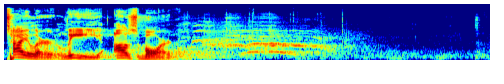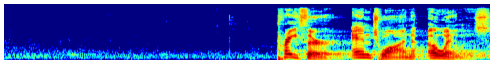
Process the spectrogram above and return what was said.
Tyler Lee Osborne. Prather Antoine Owens.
